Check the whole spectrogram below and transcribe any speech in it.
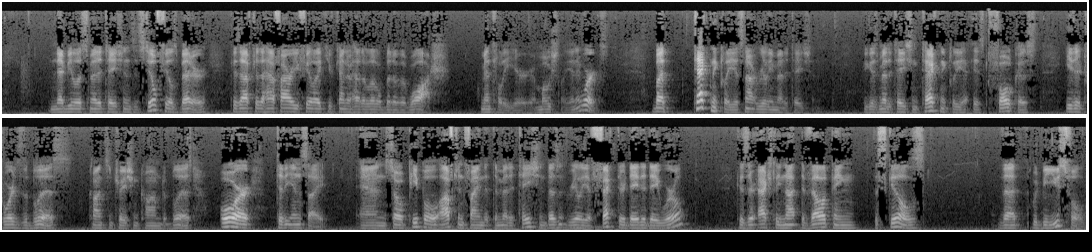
nebulous meditations, it still feels better because after the half hour you feel like you've kind of had a little bit of a wash mentally or emotionally, and it works. But technically, it's not really meditation because meditation technically is focused either towards the bliss, concentration, calm to bliss, or to the insight. And so people often find that the meditation doesn't really affect their day to day world because they're actually not developing the skills that would be useful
